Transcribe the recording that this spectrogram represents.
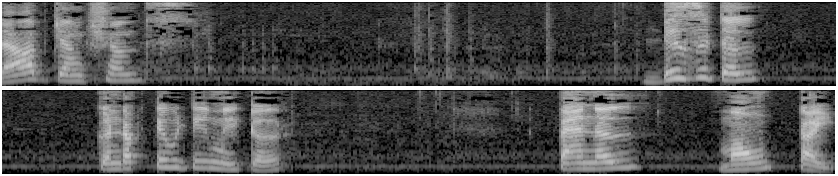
lab junctions digital conductivity meter panel mount type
